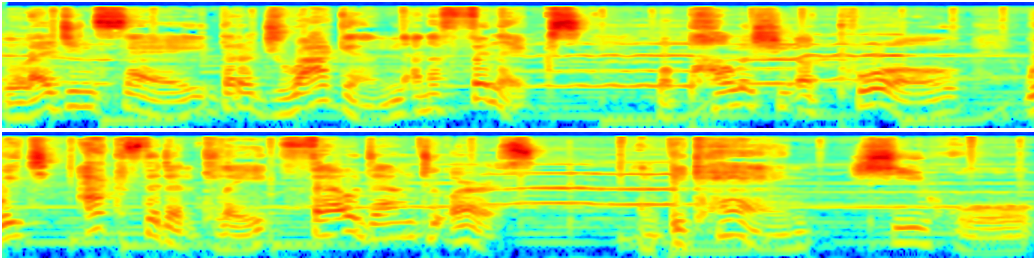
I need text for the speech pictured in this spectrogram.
Legends say that a dragon and a phoenix were polishing a pool which accidentally fell down to earth and became Xihu.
